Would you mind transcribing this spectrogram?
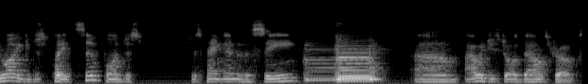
You want, you can just play it simple and just just hang under the C. Um, I would just do all downstrokes.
